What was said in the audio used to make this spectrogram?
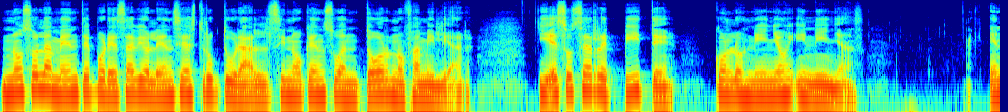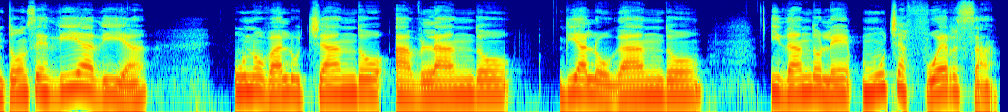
no solamente por esa violencia estructural, sino que en su entorno familiar. Y eso se repite con los niños y niñas. Entonces, día a día, uno va luchando, hablando, dialogando y dándole mucha fuerza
